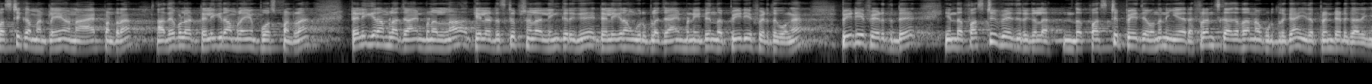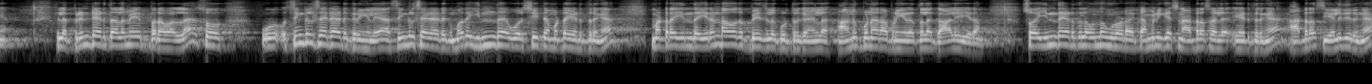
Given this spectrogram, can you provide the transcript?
ஃபஸ்ட்டு கமெண்ட்லையும் நான் ஆட் பண்ணுறேன் அதே போல் டெலிகிராம்லையும் போஸ்ட் பண்ணுறேன் டெலிகிராமில் ஜாயின் பண்ணலன்னா கீழே டிஸ்கிரிப்ஷனில் லிங்க் இருக்குது டெலிகிராம் குரூப்பில் ஜாயின் பண்ணிவிட்டு இந்த பிடிஎஃப் எடுத்துக்கோங்க. பிடிஎஃப் எடுத்துகிட்டு இந்த ஃபஸ்ட்டு பேஜ் இருக்குல்ல இந்த ஃபஸ்ட்டு பேஜை வந்து நீங்கள் ரெஃபரன்ஸ்க்காக தான் நான் கொடுத்துருக்கேன். இதை பிரிண்ட் எடுக்காதீங்க. இல்லை பிரிண்ட் எடுத்தாலுமே பரவாயில்ல. ஸோ சிங்கிள் சைடாக எடுக்கிறீங்க இல்லையா? சிங்கிள் சைடாக எடுக்கும்போது இந்த ஒரு ஷீட்டை மட்டும் எடுத்துருங்க. மற்ற இந்த இரண்டாவது பேஜில் கொடுத்துருக்காங்கல்ல அனுப்புனர் அப்படிங்கிற இடத்துல காலி இடம். ஸோ இந்த இடத்துல வந்து உங்களோட கம்யூனிகேஷன் அட்ரஸ் எடுத்துருங்க. அட்ரஸ் எழுதிருங்க.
